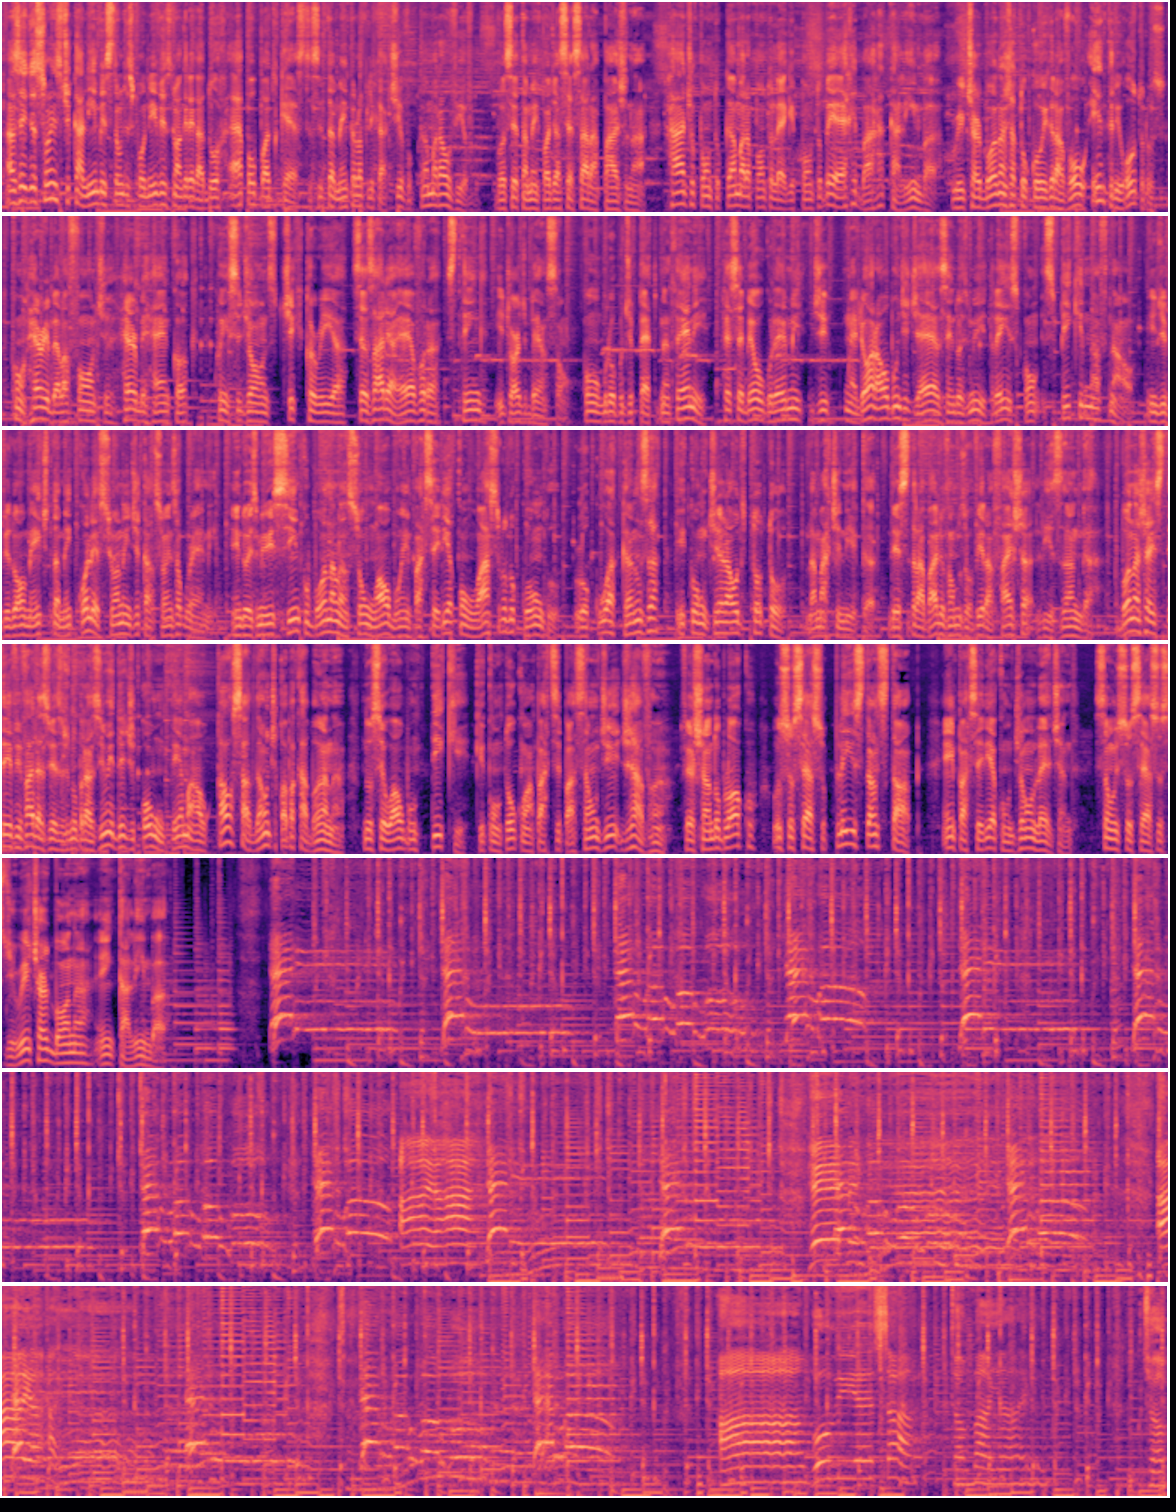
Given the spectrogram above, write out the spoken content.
As edições de Kalimba estão disponíveis no agregador Apple Podcasts e também pelo aplicativo Câmara ao Vivo. Você também pode acessar a página radio.câmara.leg.br barra Kalimba. Richard Bona já tocou e gravou, entre outros, com Harry Belafonte, Herbie Hancock, Quincy Jones, Chick Corea, Cesária Évora, Sting e George Benson. Com o grupo de Pat Metheny, recebeu o Grammy de Melhor Álbum de Jazz em 2003 com Speaking of Now. Individualmente, também coleciona indicações ao Grammy. Em 2005, Bona lançou um álbum em parceria com o astro do Congo, Lokua Kanza, e com Gerald Totó, da Martinica. Desse trabalho, vamos ouvir a faixa Lisanga. Bona já esteve várias vezes no Brasil e dedicou um tema ao calçadão de Copacabana, no seu álbum Tiki, que contou com a participação de Djavan. Fechando o bloco, o sucesso Please Don't Stop, em parceria com John Legend. São os sucessos de Richard Bona em Kalimba.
